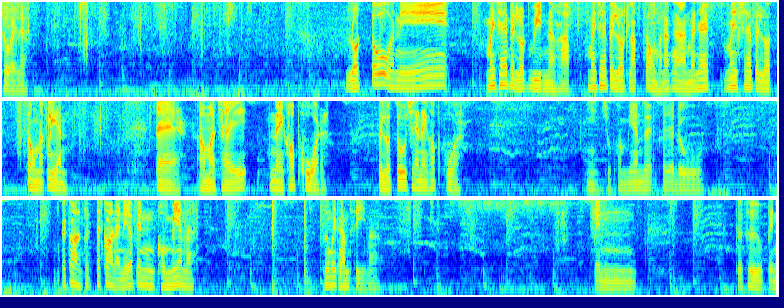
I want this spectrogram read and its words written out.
สวยๆเลยรถตู้คันนี้ ไม่ใช่เป็นรถวินนะครับ ไม่ใช่เป็นรถรับส่งพนักงานไม่ใช่ไม่ใช่เป็นรถส่งนักเรียน แต่เอามาใช้ในครอบครัว เป็นรถตู้ใช้ในครอบครัวนี่ชุดคอมเมียมด้วยก็จะดู แต่ก่อนแต่ก่อนอันนี้ก็เป็นคอมเมียมนะเพิ่งไปทำสีมา เป็น ก็คือเป็น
